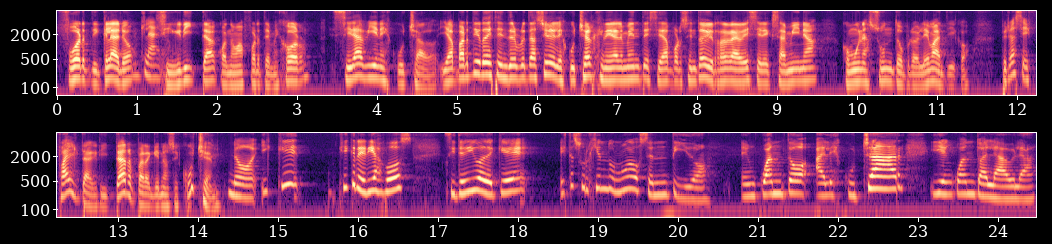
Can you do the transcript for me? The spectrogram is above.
fuerte y claro, Claro. si grita, cuando más fuerte mejor, será bien escuchado. Y a partir de esta interpretación el escuchar generalmente se da por sentado y rara vez se le examina como un asunto problemático. Pero hace falta gritar para que nos escuchen. No, ¿y qué, qué creerías vos si te digo de que está surgiendo un nuevo sentido en cuanto al escuchar y en cuanto al habla?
